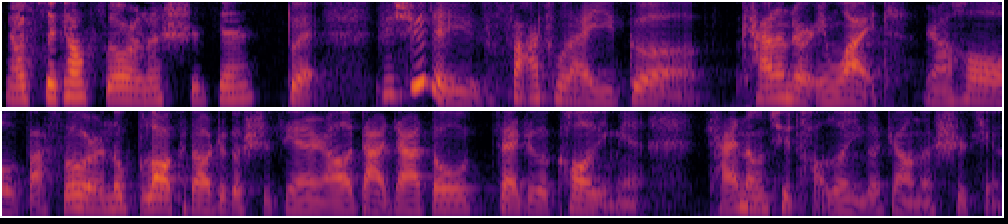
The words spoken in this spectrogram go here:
你要协调所有人的时间，对，必须得发出来一个。Calendar invite，然后把所有人都 block 到这个时间，然后大家都在这个 call 里面，才能去讨论一个这样的事情。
